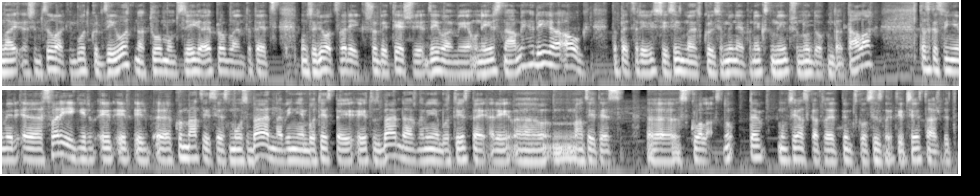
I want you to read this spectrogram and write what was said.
lai šiem cilvēkiem būtu kur dzīvot. No to mums Rīgā ir problēma. Tāpēc mums ir ļoti svarīgi, ka šobrīd tieši dzīvojamie un īres nami Rīgā aug. Tāpēc arī visas šīs izmaiņas, ko es minēju par nekustamo īpašumu nodokli un tā tālāk. Tas, kas viņiem ir uh, svarīgi, ir, ir, ir, ir uh, kur mācīsies mūsu bērni, lai viņiem būtu iespēja iet uz bērnāžu, lai viņiem būtu iespēja arī uh, mācīties uh, skolās. Nu, te mums jāskatās, vai ir pirmskolas izglītības iestāde, bet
